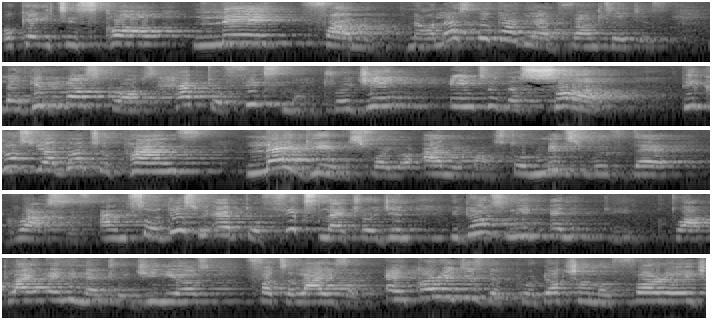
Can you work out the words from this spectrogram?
Okay, it is called ley farming. Now let's look at the advantages. Leguminous crops help to fix nitrogen into the soil because you are going to plant legumes for your animals to mix with the grasses. And so this will help to fix nitrogen. You don't need any to apply any nitrogenous fertilizer. Encourages the production of forage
